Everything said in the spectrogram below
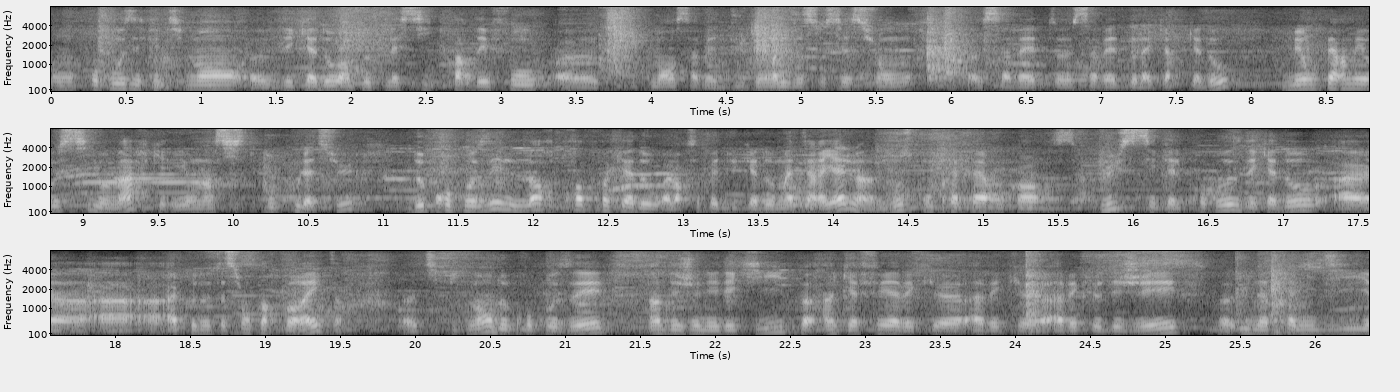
On propose effectivement euh, des cadeaux un peu classiques par défaut. Euh, typiquement, ça va être du don à des associations, ça, va être, de la carte cadeau. Mais on permet aussi aux marques, et on insiste beaucoup là-dessus, de proposer leurs propres cadeaux. Alors ça peut être du cadeau matériel. Nous, ce qu'on préfère encore plus, c'est qu'elles proposent des cadeaux à connotation corporate. Euh, typiquement, de proposer un déjeuner d'équipe, un café avec euh, avec euh, avec le DG, une après-midi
